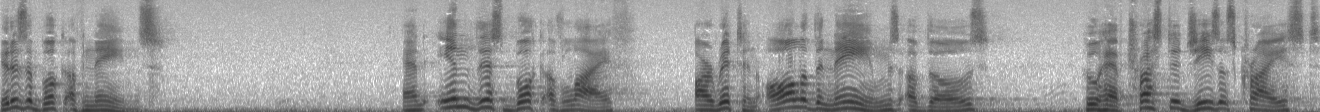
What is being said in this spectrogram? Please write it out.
It is a book of names. And in this book of life, are written all of the names of those who have trusted Jesus Christ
